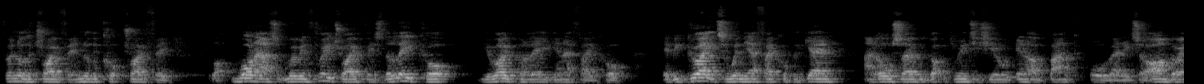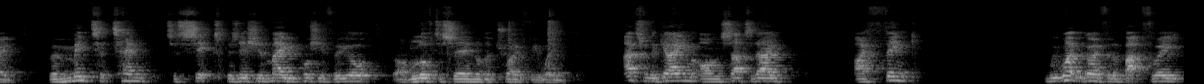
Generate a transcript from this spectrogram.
for another trophy, another cup trophy. Like one out, we're in three trophies: the League Cup, Europa League and FA Cup. It'd be great to win the FA Cup again, and also we've got the Community Shield in our bank already. So I'm going for mid to 10th to 6th position, maybe pushing for Europe, but I'd love to see another trophy win. As for the game on Saturday, I think we won't be going for the back three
